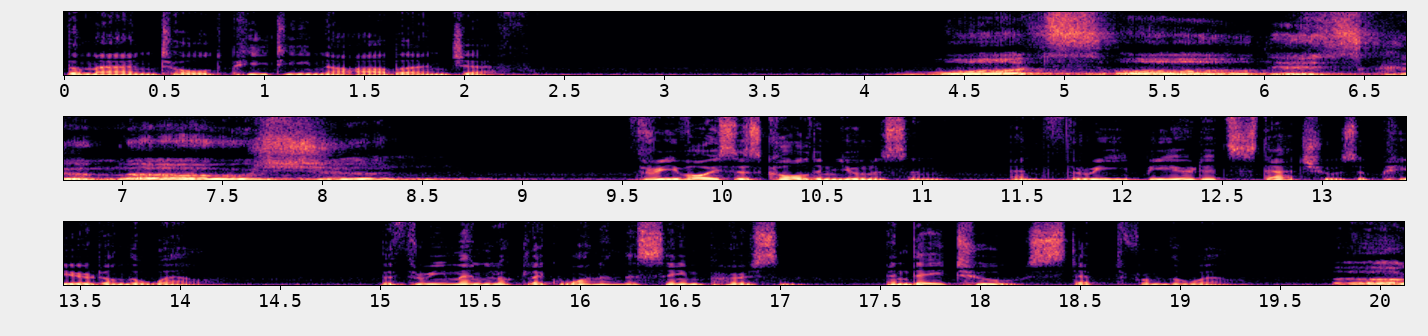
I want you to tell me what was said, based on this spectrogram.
The man told Petey, Naaba, and Jeff. What's all this commotion? Three voices called in unison, and three bearded statues appeared on the well. The three men looked like one and the same person, and they too stepped from the well. A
